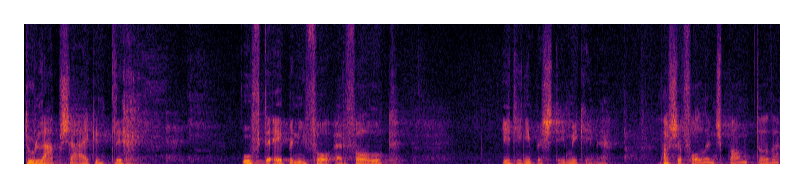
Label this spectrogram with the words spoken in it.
Du lebst eigentlich auf der Ebene von Erfolg in deine Bestimmung hinein. Das ist ja voll entspannt, oder?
